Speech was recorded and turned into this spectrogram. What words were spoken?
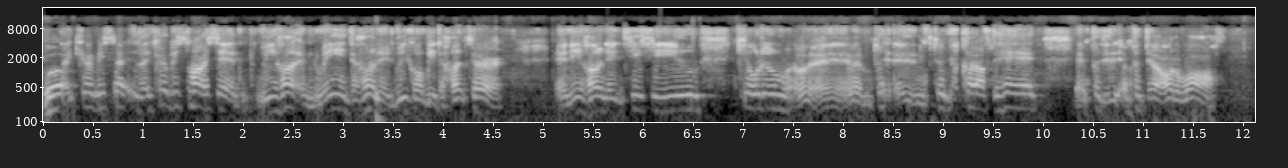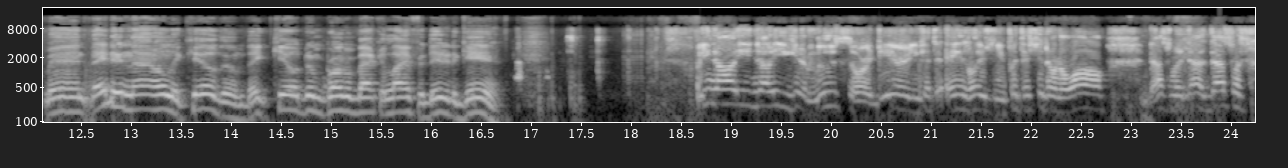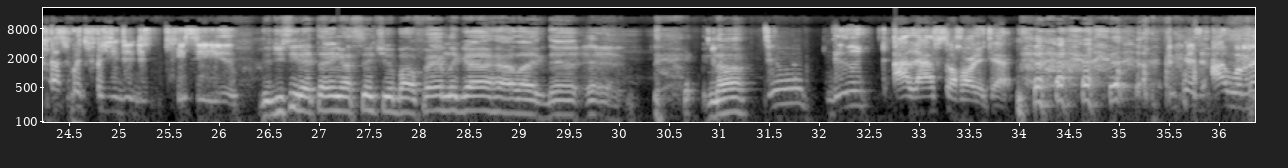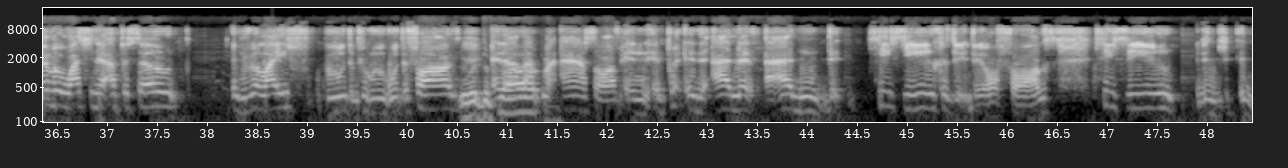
Well, like Kirby said, like Kirby Smart said, we hunting. We ain't the hunted. We gonna be the hunter. And he hunted TCU, killed him, uh, and, put, and took, cut off the head, and put it, and put that on the wall. Man, they did not only kill them; they killed them, brought them back to life, and did it again. You know, you know, you get a moose or a deer, you get the antlers, and you put that shit on the wall. That's what that, that's what that's what, what you did TCU. Did you see that thing I sent you about Family Guy? How like that? Uh, nah, dude, dude, I laughed so hard at that because I remember watching the episode in real life with the with the frogs, With the and I laughed my ass off and, and put and adding adding the TCU because they, they're all frogs. TCU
